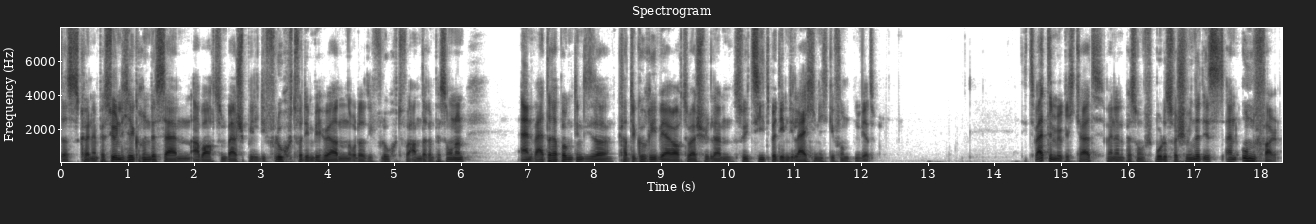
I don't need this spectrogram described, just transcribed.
Das können persönliche Gründe sein, aber auch zum Beispiel die Flucht vor den Behörden oder die Flucht vor anderen Personen. Ein weiterer Punkt in dieser Kategorie wäre auch zum Beispiel ein Suizid, bei dem die Leiche nicht gefunden wird. Die zweite Möglichkeit, wenn eine Person spurlos verschwindet, ist ein Unfall.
